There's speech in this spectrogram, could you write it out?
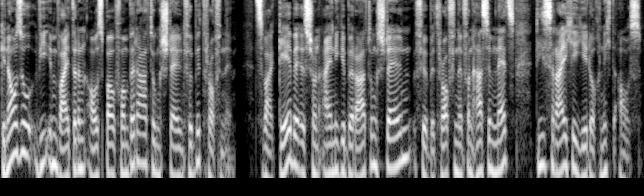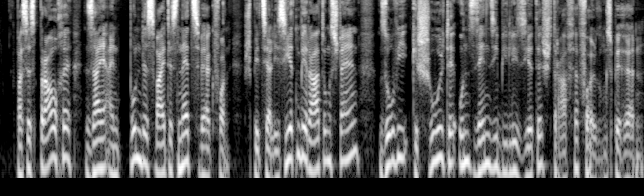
Genauso wie im weiteren Ausbau von Beratungsstellen für Betroffene. Zwar gäbe es schon einige Beratungsstellen für Betroffene von Hass im Netz, dies reiche jedoch nicht aus. Was es brauche, sei ein bundesweites Netzwerk von spezialisierten Beratungsstellen sowie geschulte und sensibilisierte Strafverfolgungsbehörden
